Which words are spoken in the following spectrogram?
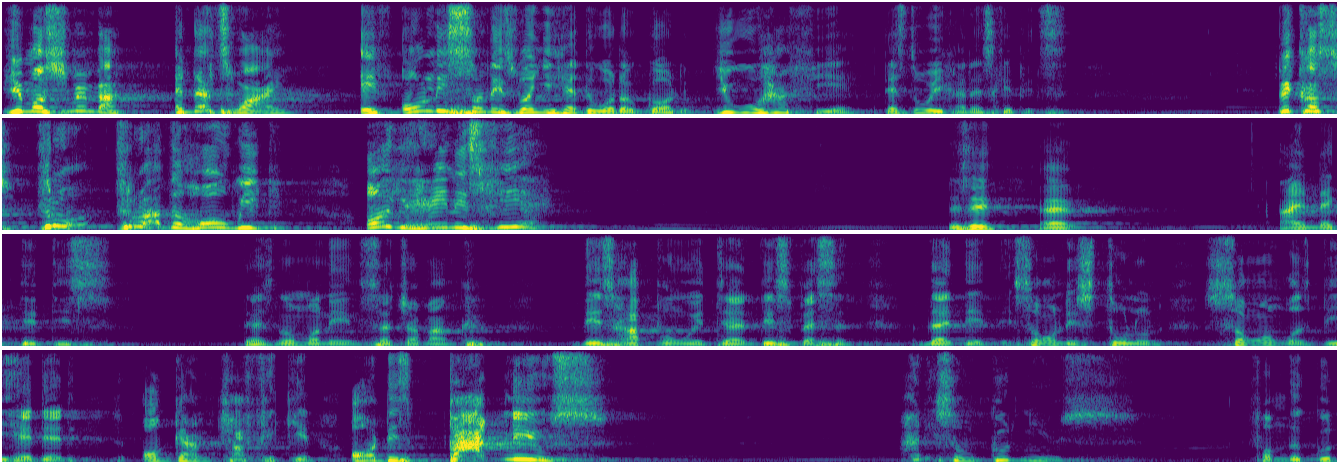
You must remember, and that's why, if only Sunday is when you hear the word of God, you will have fear. There's no way you can escape it. Because through, throughout the whole week, all you're hearing is fear. They say, uh, I did this. There's no money in such a bank. This happened with uh, this person. That someone is stolen. Someone was beheaded. Organ trafficking. All this bad news. I need some good news. From the good,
